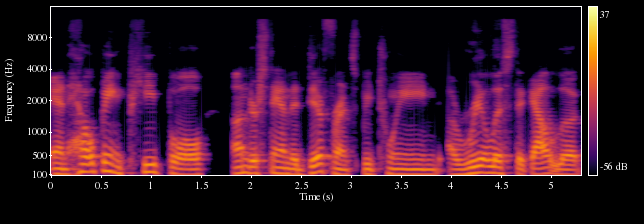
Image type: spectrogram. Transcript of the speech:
And helping people understand the difference between a realistic outlook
